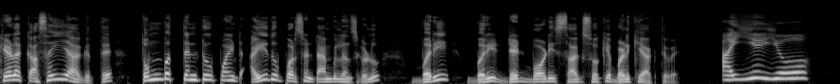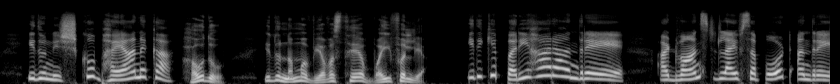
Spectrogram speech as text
ಕೇಳಕ್ ಅಸಹ್ಯ ಆಗುತ್ತೆ. ತೊಂಬತ್ತೆಂಟು ಪಾಯಿಂಟ್ ಐದು ಪರ್ಸೆಂಟ್ ಆಂಬ್ಯುಲೆನ್ಸ್ಗಳು ಬರೀ ಬರೀ ಡೆಡ್ ಬಾಡಿ ಸಾಗಿಸೋಕೆ ಬಳಕೆ ಆಗ್ತಿವೆ. ಅಯ್ಯಯ್ಯೋ! ಇದು ನಿಷ್ಕೋ ಭಯಾನಕ. ಹೌದು ಇದು ನಮ್ಮ ವ್ಯವಸ್ಥೆಯ ವೈಫಲ್ಯ. ಇದಕ್ಕೆ ಪರಿಹಾರ ಅಂದ್ರೆ ಅಡ್ವಾನ್ಸ್ಡ್ ಲೈಫ್ ಸಪೋರ್ಟ್ ಅಂದ್ರೆ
